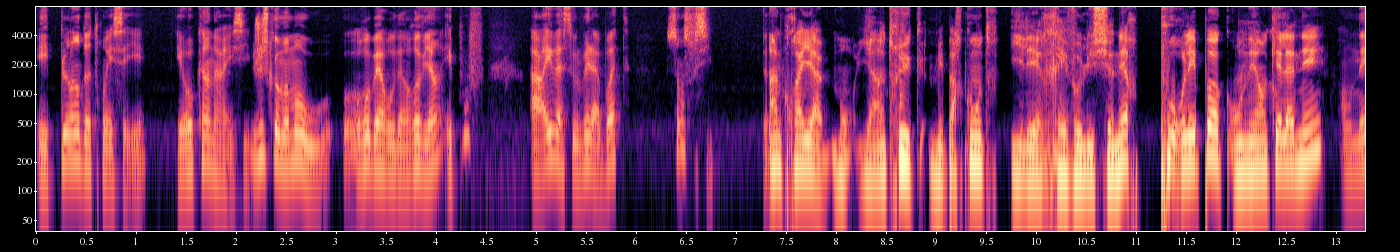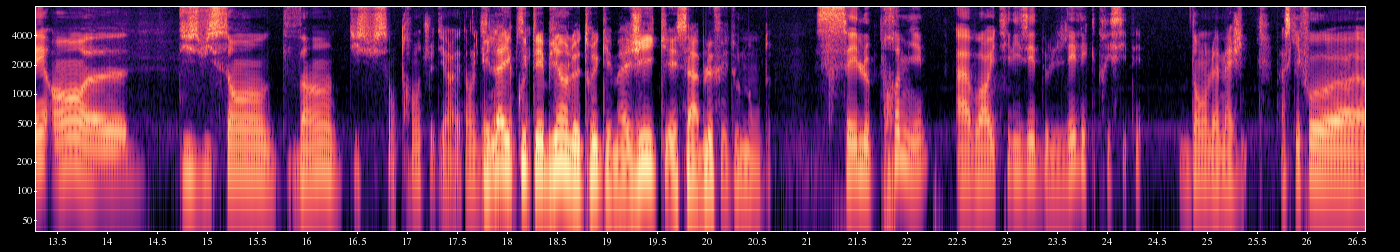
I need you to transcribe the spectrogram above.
Et plein d'autres ont essayé, et aucun n'a réussi, jusqu'au moment où Robert Houdin revient et pouf, arrive à soulever la boîte sans souci. Incroyable. Bon, il y a un truc, mais par contre, il est révolutionnaire pour l'époque. On est en quelle année? On est en euh, 1820, 1830, je dirais, dans le Et là, 19e écoutez bien, le truc est magique et ça a bluffé tout le monde. c'est le premier à avoir utilisé de l'électricité dans la magie. Parce qu'il faut euh,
